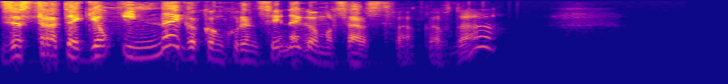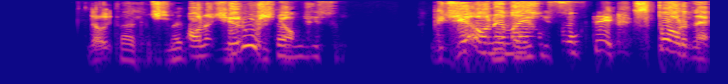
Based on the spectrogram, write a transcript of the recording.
ze strategią innego konkurencyjnego mocarstwa, prawda? No, tak, my, one się różnią. Gdzie one mają widzisz... punkty sporne?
